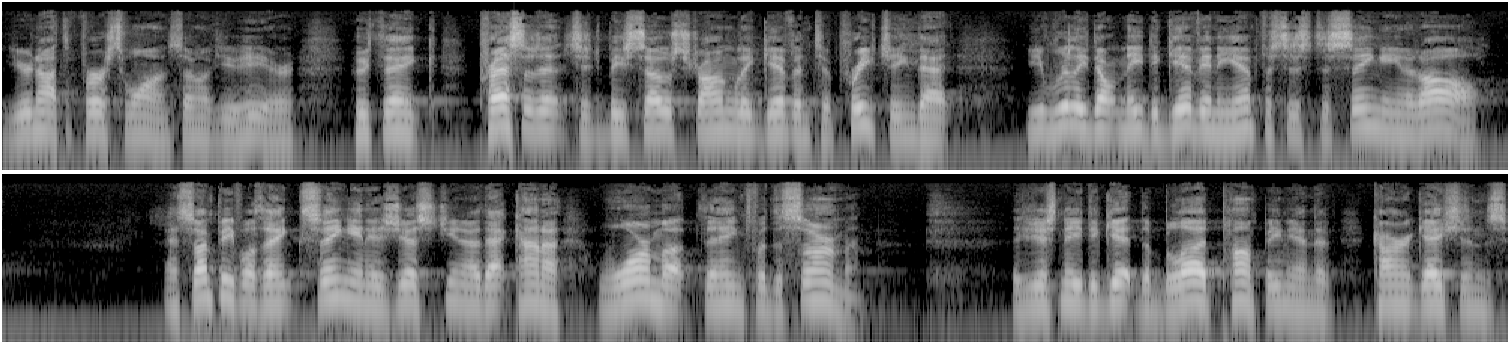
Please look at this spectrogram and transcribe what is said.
you're not the first one, some of you here, who think precedence should be so strongly given to preaching that you really don't need to give any emphasis to singing at all. And some people think singing is just, you know, that kind of warm up thing for the sermon. You just need to get the blood pumping in the congregation's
